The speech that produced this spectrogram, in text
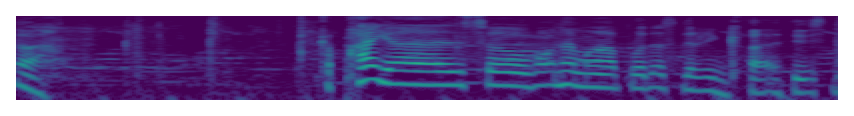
Ah. Kapayal. So, mga mga products dari guys. That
